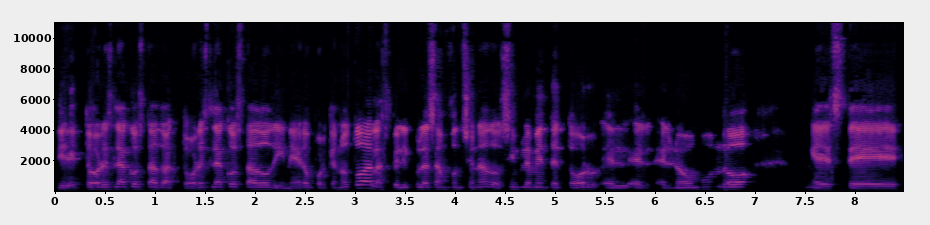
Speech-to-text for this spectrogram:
directores, le ha costado actores, le ha costado dinero, porque no todas las películas han funcionado, simplemente Thor, el, el, Nuevo Mundo, este,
